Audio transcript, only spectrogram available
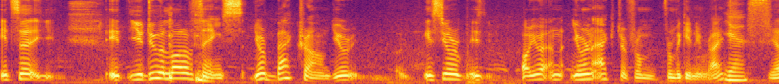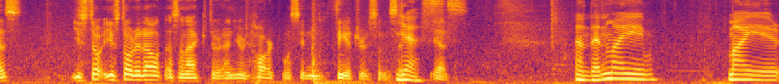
it's a it, you do a lot of things. Your background, your is your is, are you an, you're an actor from from beginning, right? Yes. Yes. You start you started out as an actor, and your heart was in theater, so to say. Yes. Yes. And then my my uh,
